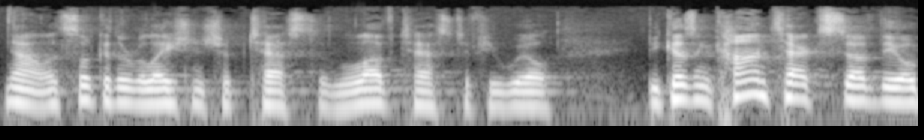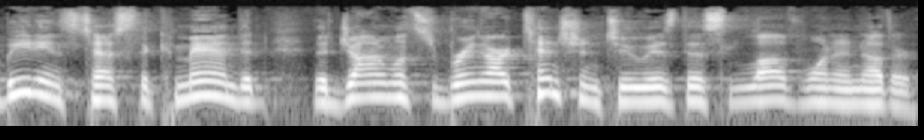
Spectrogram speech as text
Now, let's look at the relationship test, the love test, if you will. Because, in context of the obedience test, the command that, that John wants to bring our attention to is this love one another.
